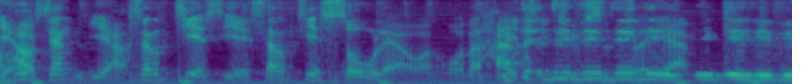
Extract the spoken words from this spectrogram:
也好像也好像接也像接受了啊，我的孩子对对对对对对对对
